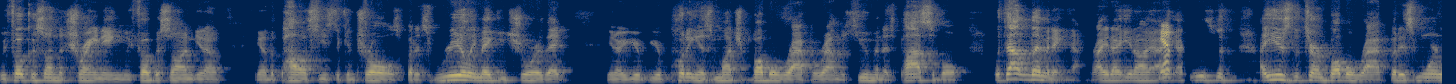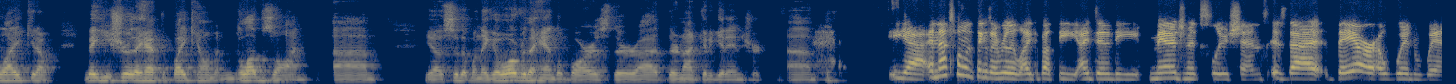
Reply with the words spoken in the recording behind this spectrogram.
we focus on the training, we focus on you know you know the policies, the controls, but it's really making sure that you know you're you're putting as much bubble wrap around the human as possible without limiting them, right? I, you know, yep. I, I, use the I use the term bubble wrap, but it's more like you know making sure they have the bike helmet and gloves on, um, you know, so that when they go over the handlebars, they're uh, they're not going to get injured. Um, yeah and that's one of the things i really like about the identity management solutions is that they are a win-win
